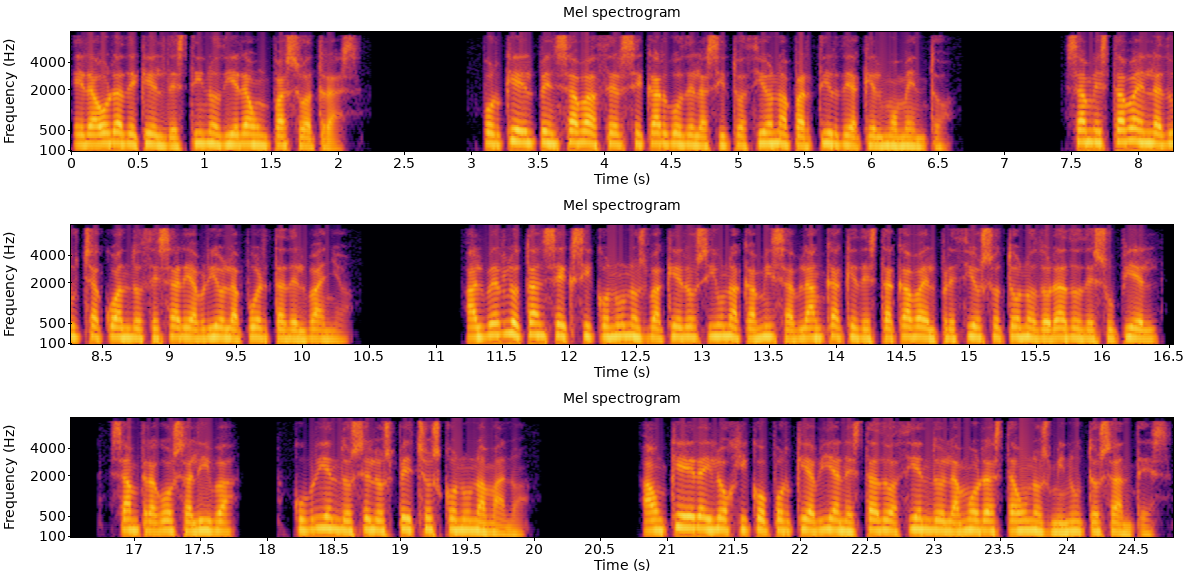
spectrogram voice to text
era hora de que el destino diera un paso atrás. Porque él pensaba hacerse cargo de la situación a partir de aquel momento. Sam estaba en la ducha cuando Cesare abrió la puerta del baño. Al verlo tan sexy con unos vaqueros y una camisa blanca que destacaba el precioso tono dorado de su piel, Sam tragó saliva, cubriéndose los pechos con una mano. Aunque era ilógico porque habían estado haciendo el amor hasta unos minutos antes.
